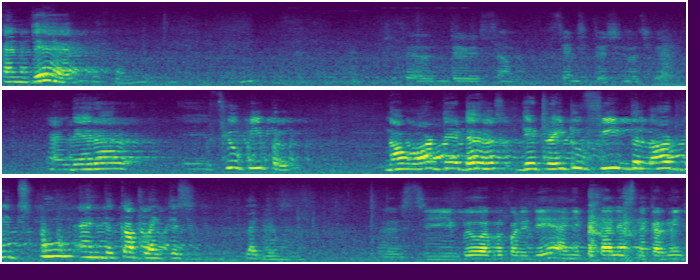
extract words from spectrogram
And there, there is some same situation was here. and there are few people. Now what they does, they try to feed the Lord with spoon and the cup like this, like this. И была группа людей, они пытались накормить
